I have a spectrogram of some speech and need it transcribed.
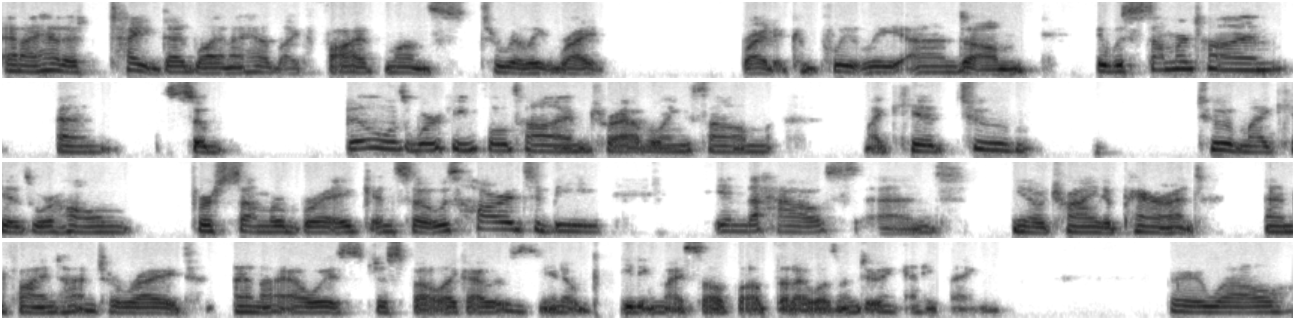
and I had a tight deadline. I had like five months to really write, write it completely. And um, it was summertime. And so Bill was working full time, traveling some my kid two two of my kids were home for summer break and so it was hard to be in the house and you know trying to parent and find time to write and i always just felt like i was you know beating myself up that i wasn't doing anything very well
